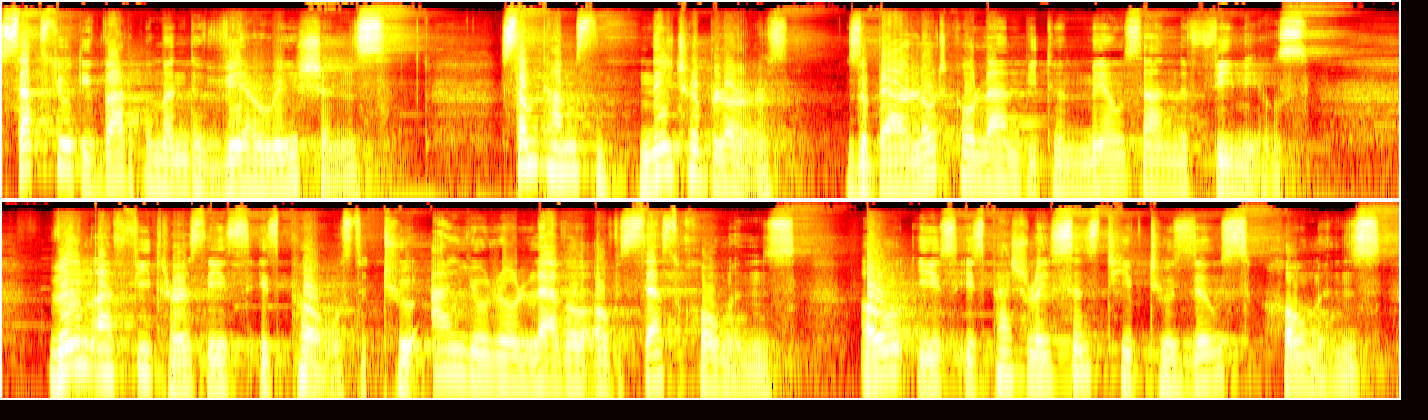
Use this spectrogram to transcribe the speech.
Sexual development variations. Sometimes nature blurs the biological line between males and females. When a fetus is exposed to unusual level of sex hormones or is especially sensitive to those hormones,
